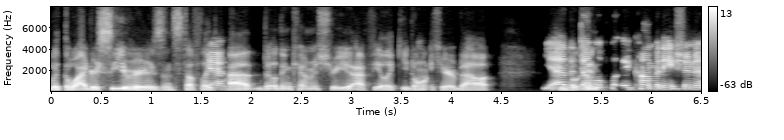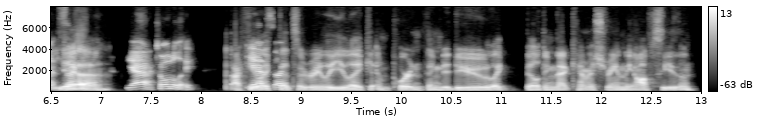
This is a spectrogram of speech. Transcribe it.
with the wide receivers and stuff like Yeah. that building chemistry. I feel like you don't hear about, Yeah, the know, in, double play combination at second. yeah, Yeah, totally. I feel Yeah, like so that's a really like important thing to do, like building that chemistry in the off season.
